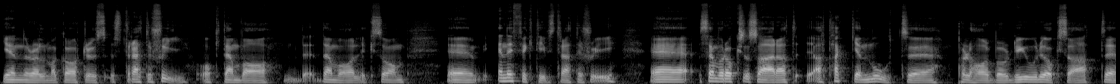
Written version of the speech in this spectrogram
General MacArthurs strategi och den var, den var liksom eh, en effektiv strategi. Eh, sen var det också så här att attacken mot eh, Pearl Harbor, det gjorde också att eh,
